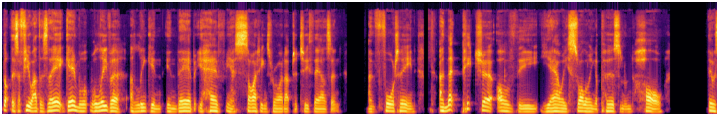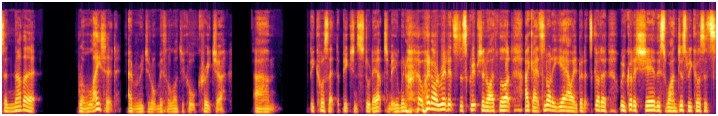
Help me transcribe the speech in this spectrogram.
look, there's a few others there. Again, we'll we'll leave a, a link in in there, but you have you know sightings right up to 2014, and that picture of the Yowie swallowing a person whole. There was another related Aboriginal mythological creature um, because that depiction stood out to me. And when I, when I read its description, I thought, okay, it's not a yowie, but it's got to we've got to share this one just because it's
